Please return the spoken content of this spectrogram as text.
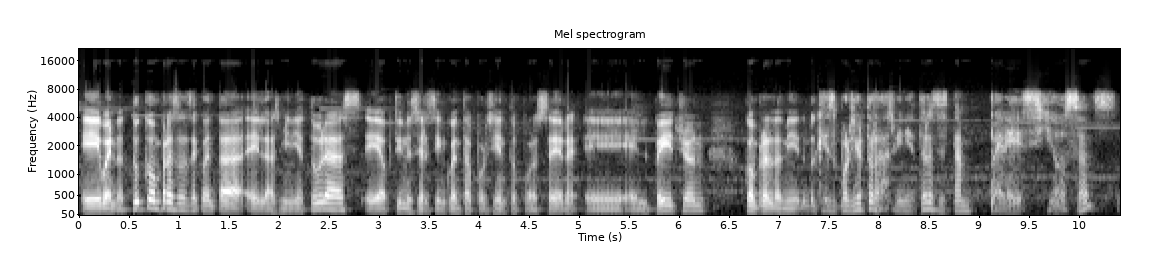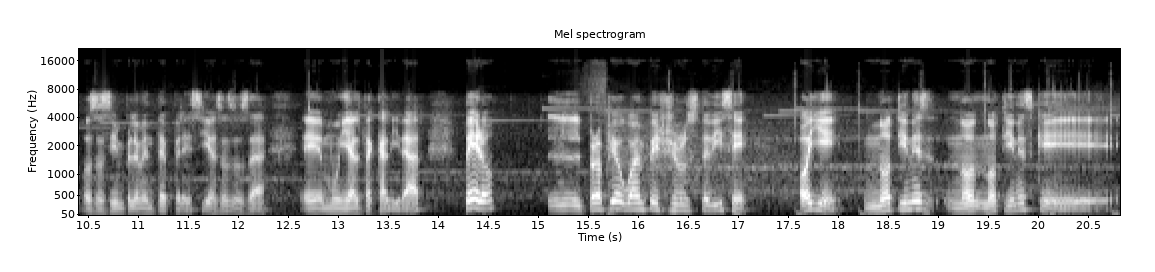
Eh, bueno, tú compras, haz de cuenta, las miniaturas, obtienes el 50% por ser el Patreon, compras las miniaturas, que por cierto las miniaturas están preciosas, o sea, simplemente preciosas, o sea, muy alta calidad, pero el propio One Page Rules te dice, oye, no tienes, no, no tienes que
